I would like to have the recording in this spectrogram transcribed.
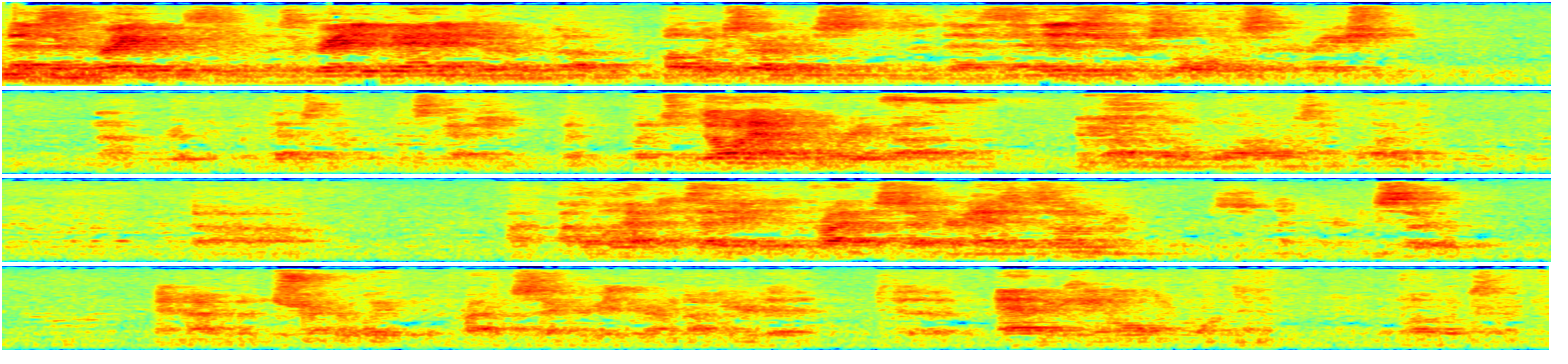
That's a great that's a great advantage of, of public service. Is that, that that is your sole consideration. Not really, but that's not the discussion. But but you don't have to worry about about billable hours and. Uh, I, I will have to tell you, the private sector has its own reports, and they're considerable. And I wouldn't shrink away from the private sector either. I'm not here to, to advocate only in the public sector.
